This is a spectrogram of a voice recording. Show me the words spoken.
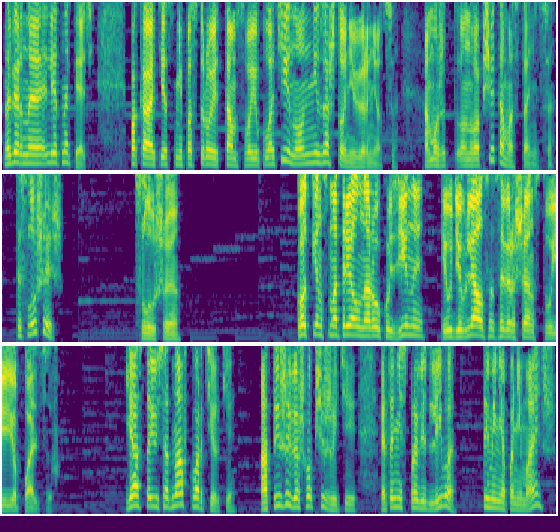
Наверное, лет на пять. Пока отец не построит там свою плотину, он ни за что не вернется. А может, он вообще там останется? Ты слушаешь?» «Слушаю». Коткин смотрел на руку Зины и удивлялся совершенству ее пальцев. «Я остаюсь одна в квартирке, а ты живешь в общежитии. Это несправедливо. Ты меня понимаешь?»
